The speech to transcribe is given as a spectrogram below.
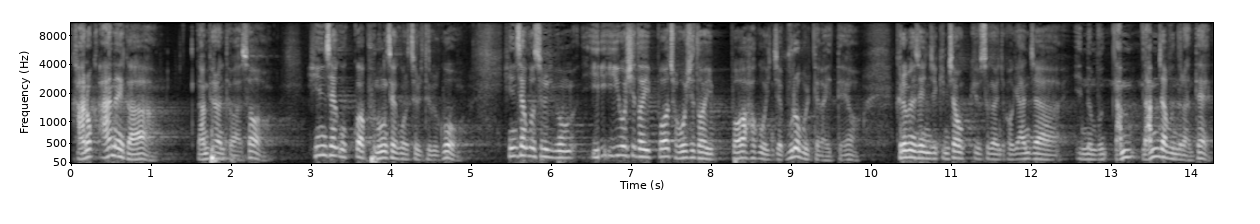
간혹 아내가 남편한테 와서 흰색 옷과 분홍색 옷을 들고 흰색 옷을 입으면 이, 이 옷이 더 이뻐, 저 옷이 더 이뻐 하고 이제 물어볼 때가 있대요. 그러면서 이제 김창욱 교수가 이제 거기 앉아 있는 분, 남, 남자분들한테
